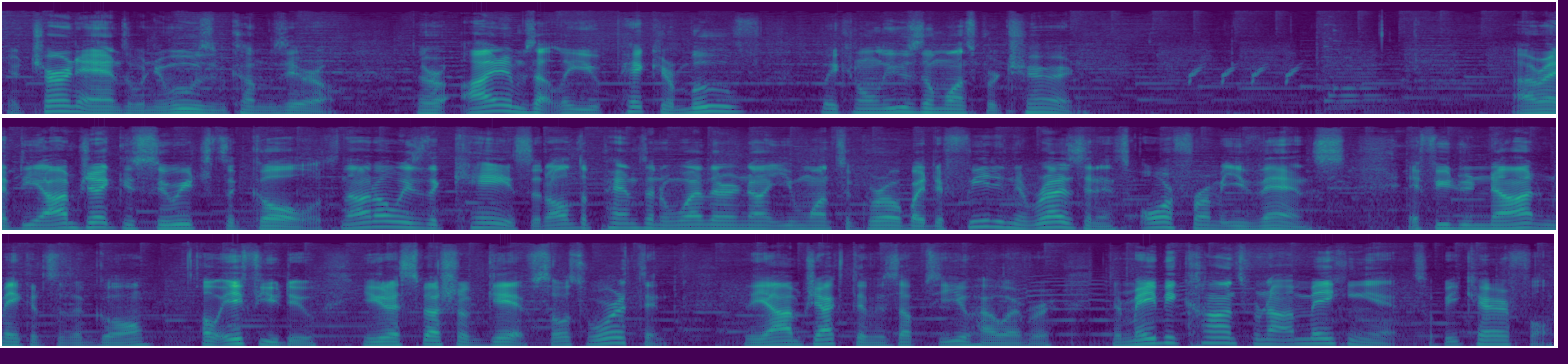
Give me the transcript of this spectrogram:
Your turn ends when your moves become zero. There are items that let you pick your move, but you can only use them once per turn. Alright, the object is to reach the goal. It's not always the case. It all depends on whether or not you want to grow by defeating the residents or from events. If you do not make it to the goal, oh, if you do, you get a special gift, so it's worth it. The objective is up to you, however. There may be cons for not making it, so be careful.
